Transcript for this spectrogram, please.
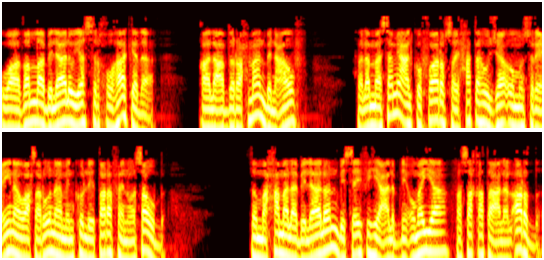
وظل بلال يصرخ هكذا قال عبد الرحمن بن عوف فلما سمع الكفار صيحته جاءوا مسرعين وحصرونا من كل طرف وصوب. ثم حمل بلال بسيفه على ابن أمية فسقط على الأرض.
